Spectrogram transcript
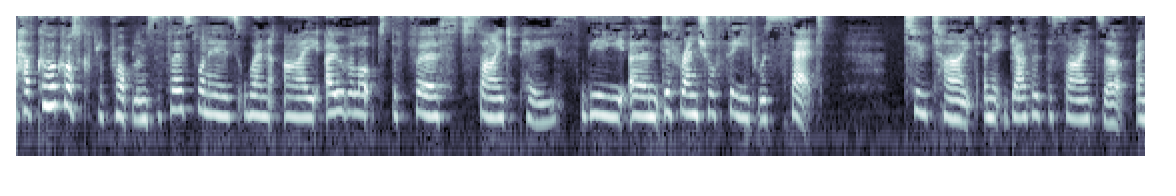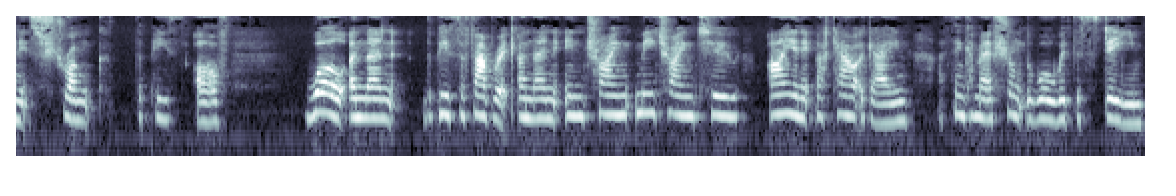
have come across a couple of problems. The first one is when I overlocked the first side piece, the um, differential feed was set too tight and it gathered the sides up and it shrunk the piece of wool and then the piece of fabric and then in trying me trying to iron it back out again I think I may have shrunk the wool with the steam.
